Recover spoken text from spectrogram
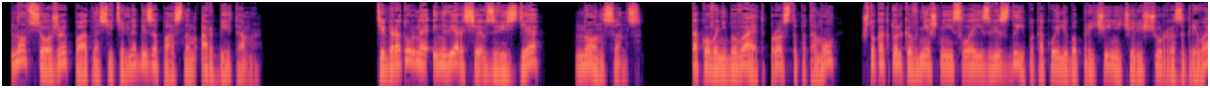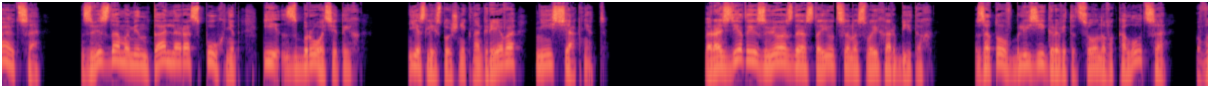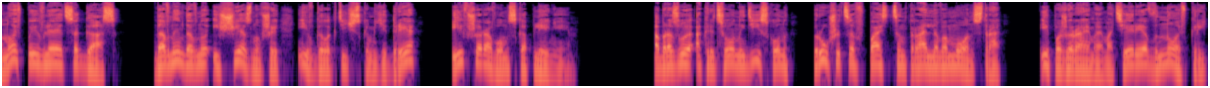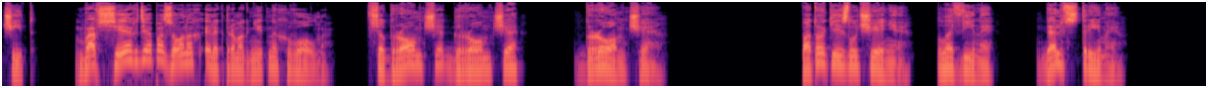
но все же по относительно безопасным орбитам. Температурная инверсия в звезде — нонсенс. Такого не бывает просто потому, что как только внешние слои звезды по какой-либо причине чересчур разогреваются, звезда моментально распухнет и сбросит их, если источник нагрева не иссякнет. Раздетые звезды остаются на своих орбитах, зато вблизи гравитационного колодца вновь появляется газ, давным-давно исчезнувший и в галактическом ядре, и в шаровом скоплении. Образуя аккреционный диск, он рушится в пасть центрального монстра, и пожираемая материя вновь кричит. Во всех диапазонах электромагнитных волн. Все громче, громче, громче. Потоки излучения, лавины, гольфстримы.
